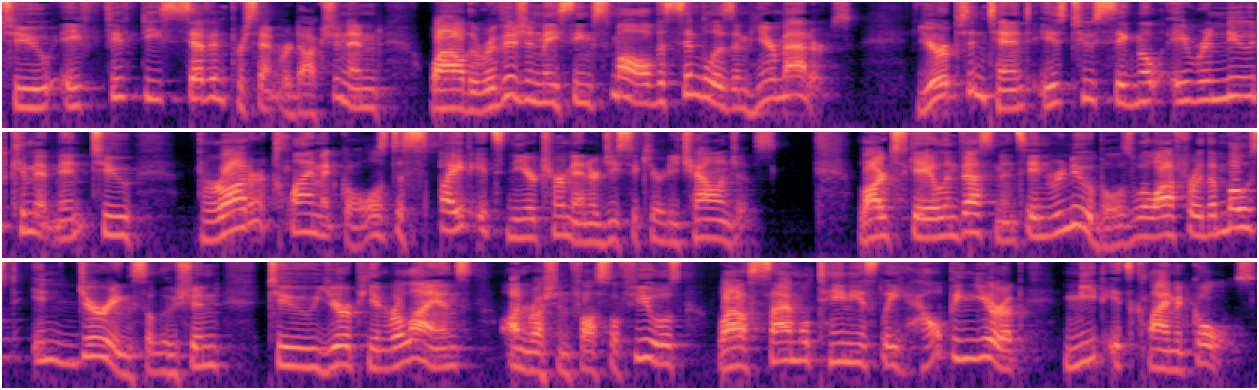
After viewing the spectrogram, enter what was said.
to a 57% reduction, and while the revision may seem small, the symbolism here matters. Europe's intent is to signal a renewed commitment to broader climate goals despite its near term energy security challenges. Large scale investments in renewables will offer the most enduring solution to European reliance on Russian fossil fuels while simultaneously helping Europe meet its climate goals.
